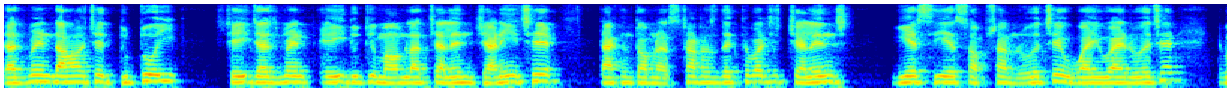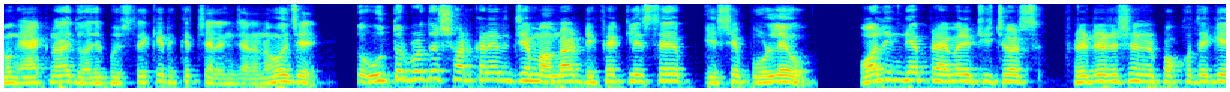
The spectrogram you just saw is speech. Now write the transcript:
জাজমেন্ট দেওয়া হয়েছে দুটোই, সেই জাজমেন্ট এই দুটি মামলা চ্যালেঞ্জ জানিয়েছে। তা কিন্তু আমরা স্ট্যাটাস দেখতে পাচ্ছি। চ্যালেঞ্জ ইএস ইএস অপশান রয়েছে ওয়াই ওয়াই রয়েছে এবং এক নয়, দু হাজার পঁচিশ থেকে এটাকে চ্যালেঞ্জ জানানো হয়েছে। তো উত্তরপ্রদেশ সরকারের যে মামলার ডিফেক্ট লিস্টে এসে পড়লেও অল ইন্ডিয়া প্রাইমারি টিচার্স ফেডারেশনের পক্ষ থেকে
